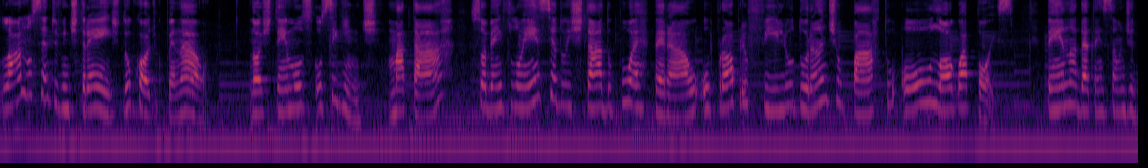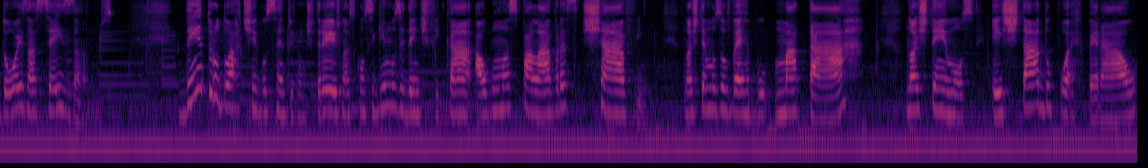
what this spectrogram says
lá no 123 do Código Penal, nós temos o seguinte: matar sob a influência do estado puerperal o próprio filho durante o parto ou logo após. Pena detenção de 2 a 6 anos. Dentro do artigo 123, nós conseguimos identificar algumas palavras-chave. Nós temos o verbo matar, nós temos estado puerperal,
